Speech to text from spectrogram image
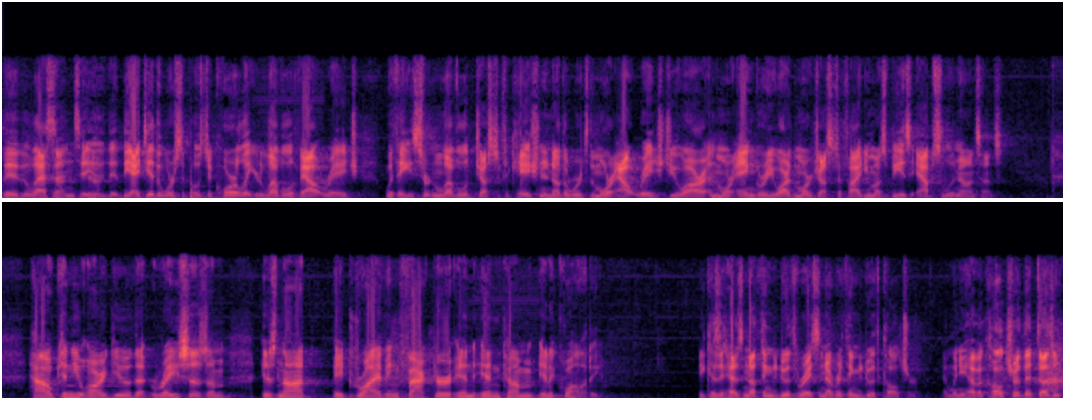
The, the last Okay, sentence. yeah. The, the idea that we're supposed to correlate your level of outrage with a certain level of justification. In other words, the more outraged you are and the more angry you are, the more justified you must be, is absolute nonsense. How can you argue that racism is not a driving factor in income inequality? Because it has nothing to do with race and everything to do with culture. And when you have a culture that doesn't,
